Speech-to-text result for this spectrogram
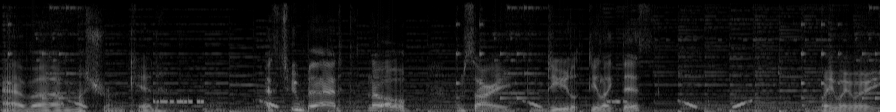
Have a mushroom kid. That's too bad. No. I'm sorry. Do you do you like this? Wait, wait, wait.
